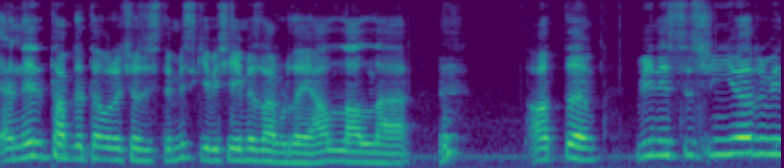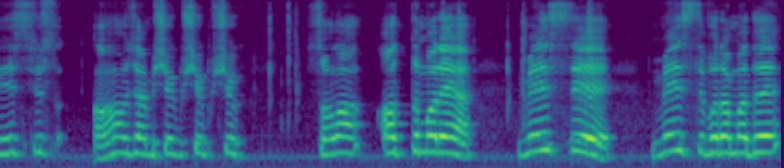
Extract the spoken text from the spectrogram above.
yani ne tabletten uğraşıyoruz işte mis gibi şeyimiz var burada ya Allah Allah. Attım. Vinicius Junior, Vinicius. Aha hocam bir şey yok bir şey yok bir şey yok. Salah attım oraya. Messi. Messi vuramadı.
